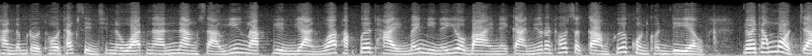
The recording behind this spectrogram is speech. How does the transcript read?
พันตำรวจโททักษิณชินวัตรนั้น นางสาวยิ่งลักษณ์ยืนยันว่าพรรคเพื่อไทยไม่มีนโยบายในการนิรโทษกรรมเพื่อคนคนเดียว โดยทั้งหมดจะ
